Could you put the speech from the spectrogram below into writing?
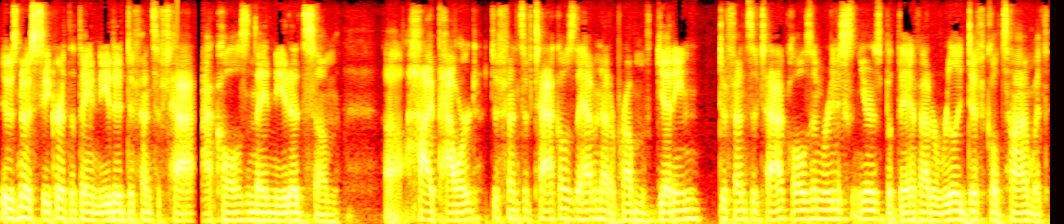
It was no secret that they needed defensive tackles and they needed some uh, high-powered defensive tackles. They haven't had a problem of getting defensive tackles in recent years, but they have had a really difficult time with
